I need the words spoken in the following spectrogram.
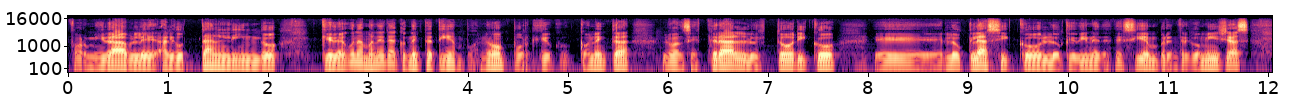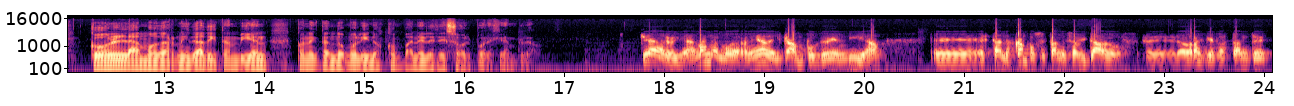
formidable, algo tan lindo que de alguna manera conecta tiempos, ¿no? Porque conecta lo ancestral, lo histórico, eh, lo clásico, lo que viene desde siempre, entre comillas, con la modernidad y también conectando molinos con paneles de sol, por ejemplo. Claro, y además la modernidad del campo, que hoy en día eh, los campos están deshabitados. Eh, la verdad que es bastante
